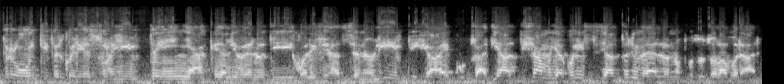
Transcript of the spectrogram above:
pronti per quelli che sono gli impegni anche a livello di qualificazione olimpica e cioè, di, diciamo gli agonisti di alto livello hanno potuto lavorare.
